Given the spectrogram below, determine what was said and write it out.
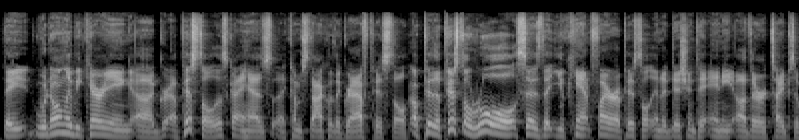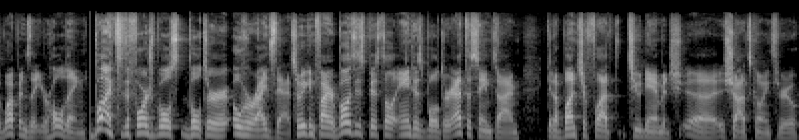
they would only be carrying a, a pistol. This guy has uh, comes stock with a grav pistol. The pistol rule says that you can't fire a pistol in addition to any other types of weapons that you're holding, but the Forge Bolter overrides that. So he can fire both his pistol and his bolter at the same time, get a bunch of flat two damage uh, shots going through,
